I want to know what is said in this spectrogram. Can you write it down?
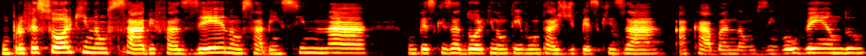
um professor que não sabe fazer, não sabe ensinar, um pesquisador que não tem vontade de pesquisar acaba não desenvolvendo,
